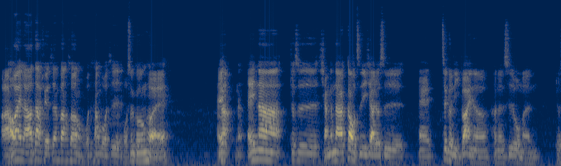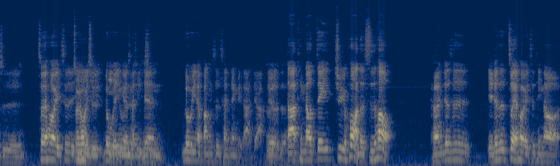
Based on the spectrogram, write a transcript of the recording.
好了，欢迎来到大学生放送，我是汤博士。我是郭东腿。哎、那那哎，那就是想跟大家告知一下，就是哎，这个礼拜呢，可能是我们就是最后一次以最后一次录音的呈现，录音的方式呈现给大家。对大家听到这一句话的时候，可能就是也就是最后一次听到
